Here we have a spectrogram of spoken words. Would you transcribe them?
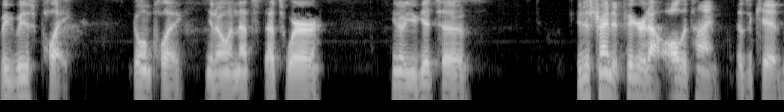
we we just play go and play, you know, and that's that's where, you know, you get to you're just trying to figure it out all the time as a kid.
